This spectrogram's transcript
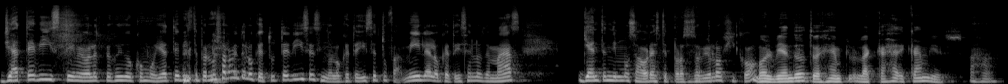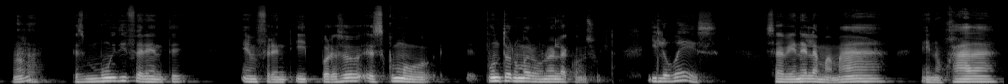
ya te viste, y me veo al espejo y digo, como ya te viste, pero no solamente lo que tú te dices, sino lo que te dice tu familia, lo que te dicen los demás. Ya entendimos ahora este proceso biológico. Volviendo a tu ejemplo, la caja de cambios. Ajá, Es muy diferente y por eso es como punto número uno en la consulta. Y lo ves. O sea, viene la mamá enojada,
